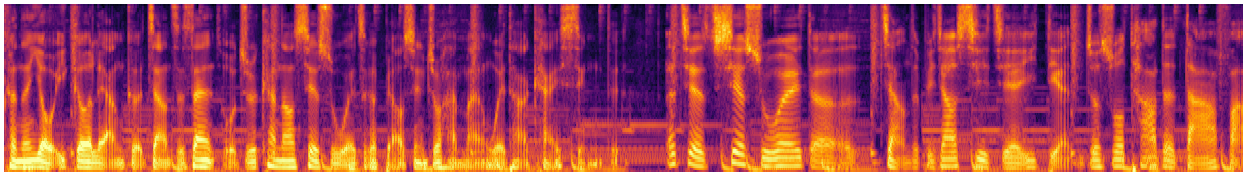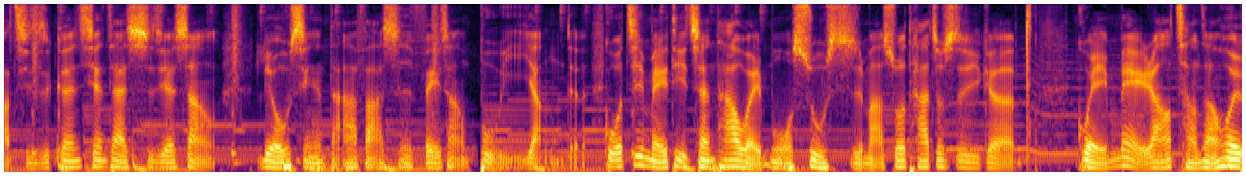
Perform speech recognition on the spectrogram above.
可能有一个两个这样子，但我觉得看到谢淑薇这个表好像，就还蛮为他开心的。而且谢淑薇的讲的比较细节一点，就是说他的打法其实跟现在世界上流行的打法是非常不一样的。国际媒体称他为魔术师嘛，说他就是一个鬼魅，然后常常会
